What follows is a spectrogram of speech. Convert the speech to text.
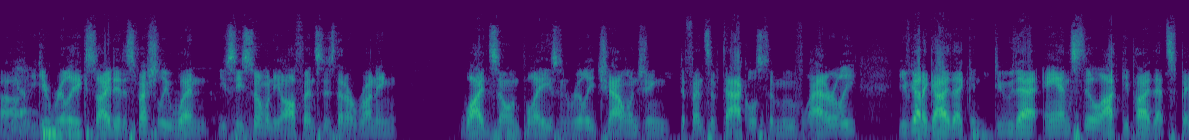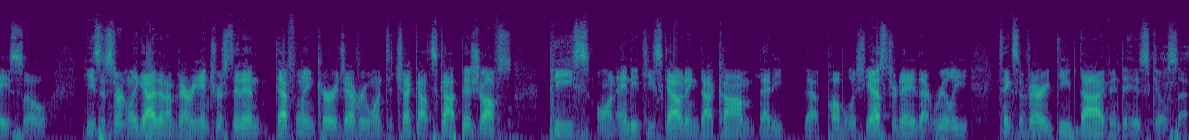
uh, Yeah. you get really excited, especially when you see so many offenses that are running wide zone plays and really challenging defensive tackles to move laterally. You've got a guy that can do that and still occupy that space. So he's a, certainly a guy that I'm very interested in. Definitely encourage everyone to check out Scott Bischoff's piece on ndtscouting.com that he that published yesterday that really takes a very deep dive into his skill set.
